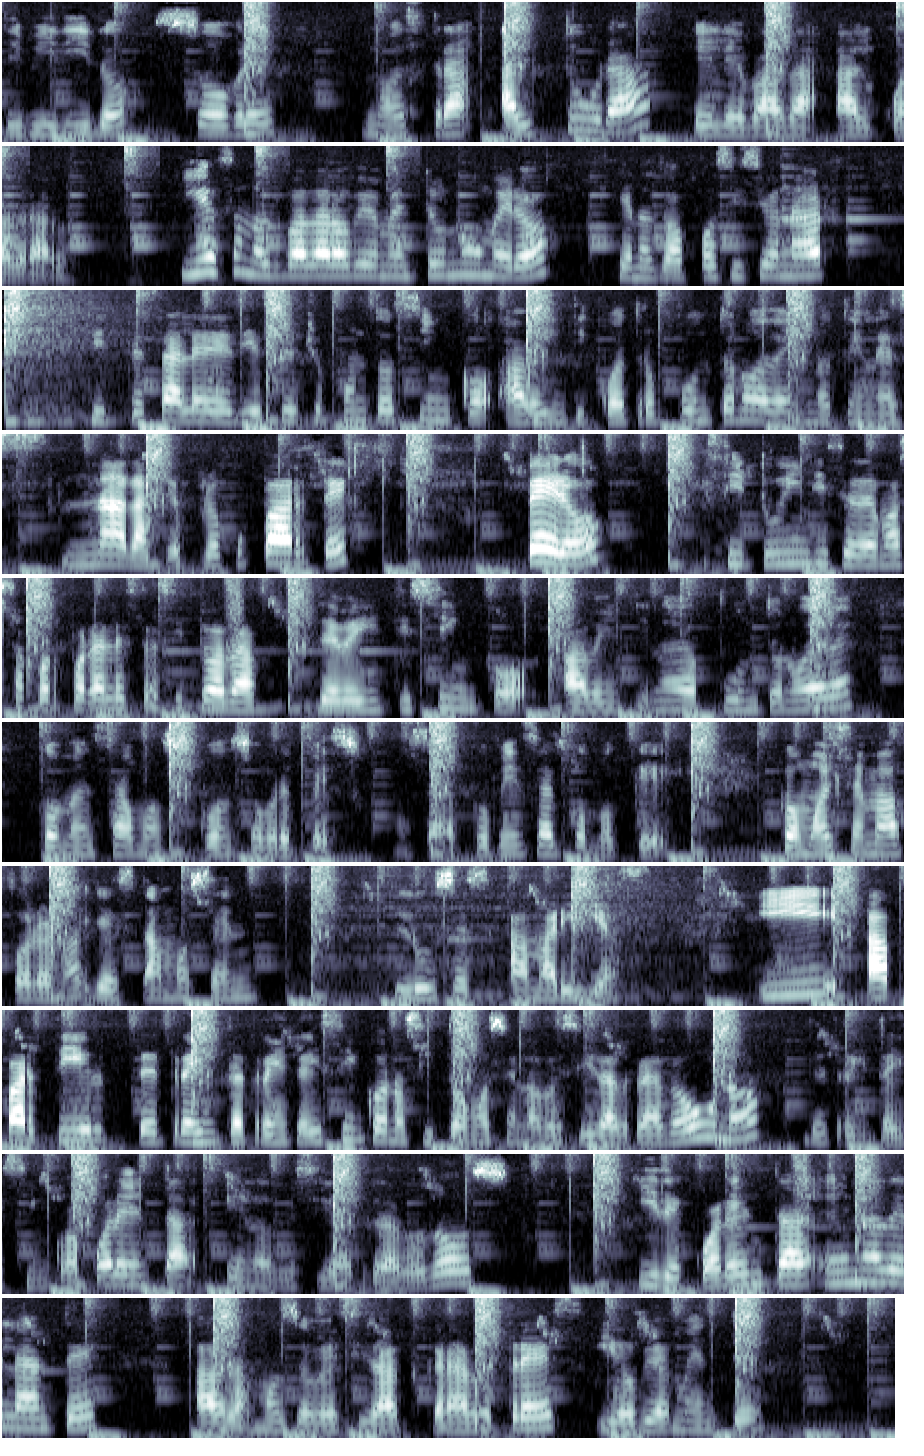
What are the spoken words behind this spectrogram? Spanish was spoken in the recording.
dividido sobre nuestra altura elevada al cuadrado. Y eso nos va a dar obviamente un número que nos va a posicionar. Si te sale de 18.5 a 24.9 no tienes nada que preocuparte, pero si tu índice de masa corporal está situada de 25 a 29.9, comenzamos con sobrepeso. O sea, comienzan como que, como el semáforo, ¿no? Ya estamos en luces amarillas. Y a partir de 30 a 35 nos situamos en obesidad grado 1, de 35 a 40 en obesidad grado 2 y de 40 en adelante hablamos de obesidad grado 3 y obviamente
